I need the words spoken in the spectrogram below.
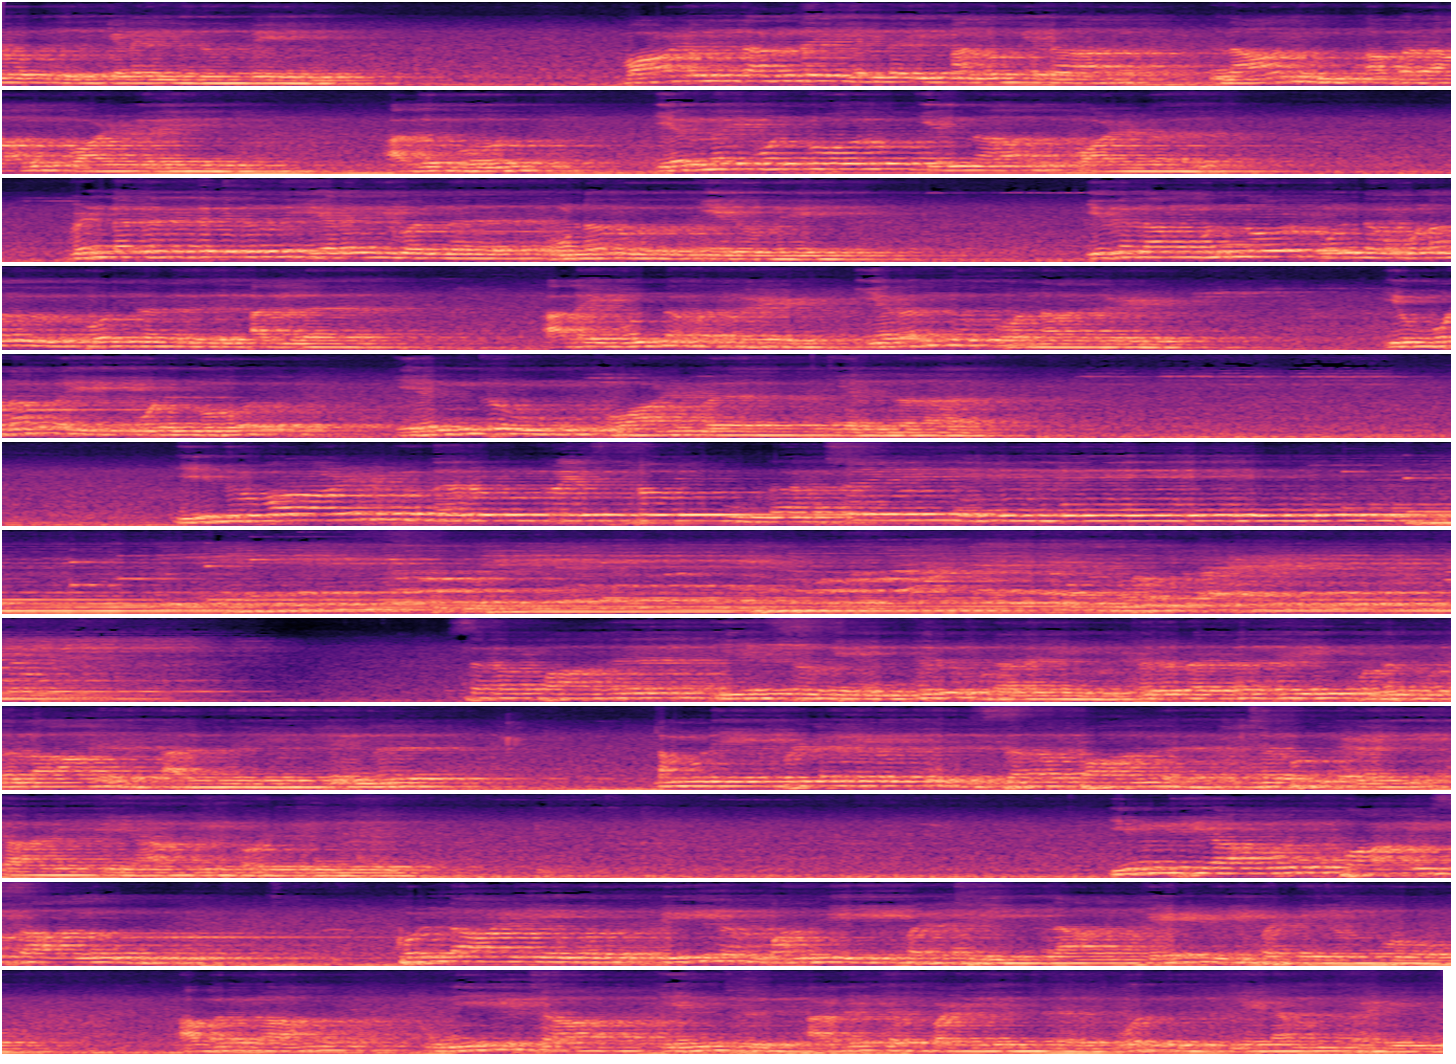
உங்களோடு இணைந்திருப்பேன். வாழும் தந்தை என்னை அனுப்பினார் நானும் அவரால் வாழ்கிறேன். அதுபோல் என்னை ஒன்றோரும் என்னால் வாழ்க விண்ணகத்திலிருந்து இறங்கி வந்த உணவு இதுவே இது நம் முன்னோர் உண்ண உணவு போன்றது அல்ல. அதை உண்ணவர்கள் இறந்து போனார்கள். இவ்வுணவை உண்போர் என்றும் வாழ்வர் என்றார் இது வாழ்வு தரும் ஜெபங்களை காணிக்கையாகிக் கொள்கின்றேன் இந்தியாவும் பாகிஸ்தானும் கொண்டாடிய ஒரு வீர மங்கையை பற்றி நாம் கேள்விப்பட்டிருப்போம். அவர்தான் நீர்ஜா என்று அழைக்கப்படுகின்ற ஒரு இளம் பெண்.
